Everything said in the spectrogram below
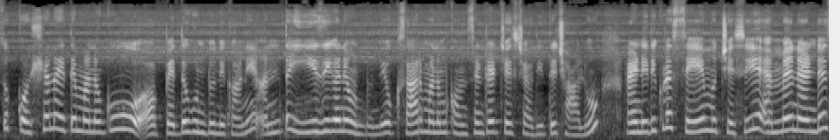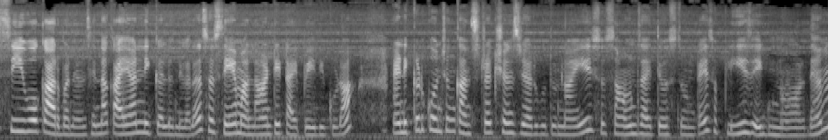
సో క్వశ్చన్ అయితే మనకు పెద్దగా ఉంటుంది కానీ అంత ఈజీగానే ఉంటుంది. ఒకసారి మనం కాన్సన్ట్రేట్ చేసి చదివితే చాలు. అండ్ ఇది కూడా సేమ్ వచ్చేసి ఎంఎన్ అండ్ సిఓ కార్బనల్స్ ఇందాక అయాన్ నిక్కల్ ఉంది కదా సో సేమ్ అలాంటి టైప్ ఇది కూడా. అండ్ ఇక్కడ కొంచెం కన్స్ట్రక్షన్స్ జరుగుతున్నాయి సో సౌండ్స్ అయితే వస్తుంటాయి. So please ignore them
